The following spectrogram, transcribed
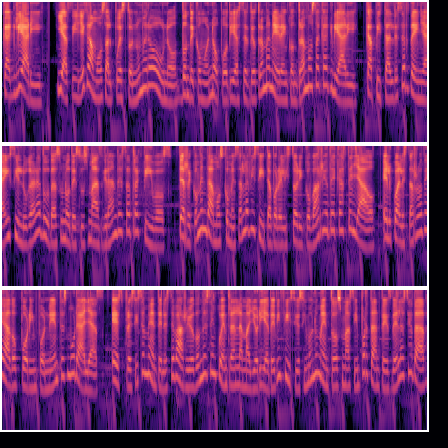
Cagliari y así llegamos al puesto número uno, donde como no podía ser de otra manera encontramos a Cagliari, capital de Cerdeña y sin lugar a dudas uno de sus más grandes atractivos. Te recomendamos comenzar la visita por el histórico barrio de Castellao, el cual está rodeado por imponentes murallas. Es precisamente en este barrio donde se encuentran la mayoría de edificios y monumentos más importantes de la ciudad,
